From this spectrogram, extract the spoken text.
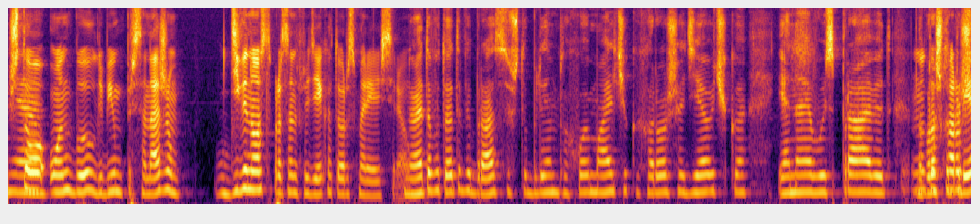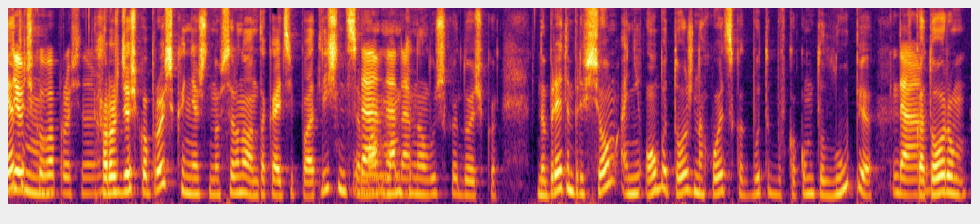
что Yeah. он был любимым персонажем 90% людей, которые смотрели сериал. Но это вот эта вибрация, что, блин, плохой мальчик и хорошая девочка, и она его исправит. ну, но тоже просто при хорошая девочка этом- в вопросе, наверное. Хорошая девочка вопросе, конечно, но все равно она такая, типа, отличница, Да, мам- да, да. мамкина лучшая дочка. Но при этом, при всем, они оба тоже находятся как будто бы в каком-то лупе, Да. в котором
